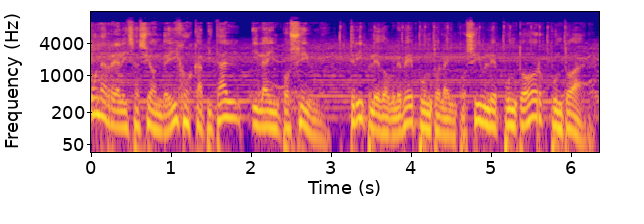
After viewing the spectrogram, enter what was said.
Una realización de Hijos Capital y La Imposible, www.laimposible.org.ar.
